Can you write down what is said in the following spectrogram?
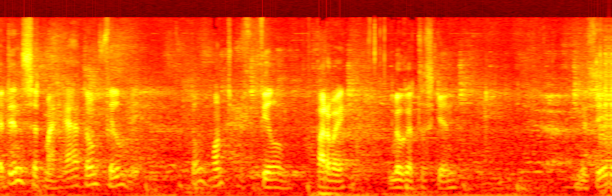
I didn't set my hair. Don't film me. I don't want to be filmed. By the way, look at the skin. You see?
